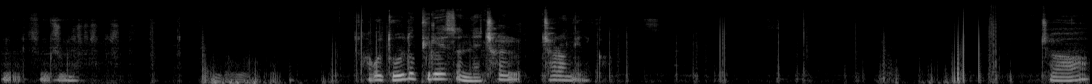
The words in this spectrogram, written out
무슨 중. 하고 돌도 필요했었네. 철, 철한 개니까. 자.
